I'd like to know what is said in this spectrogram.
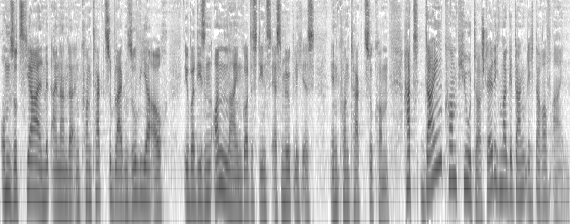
um sozial miteinander in Kontakt zu bleiben, so wie ja auch über diesen Online-Gottesdienst es möglich ist, in Kontakt zu kommen. Hat dein Computer, stell dich mal gedanklich darauf ein,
